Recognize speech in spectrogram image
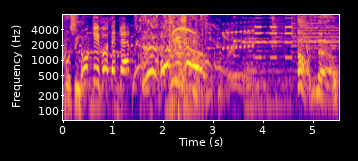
Cozinha. O que você quer? Oh, não!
